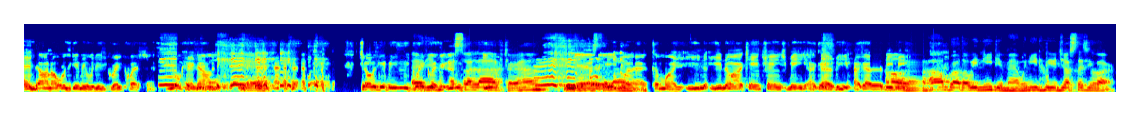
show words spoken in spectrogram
And Dawn always give me with these great questions. You okay, Dawn? Yeah, she always give me these great and you bring us questions. to laughter, huh? Yeah, Bless the you know that. Come on, you know, you know I can't change me. I gotta be, I gotta be me. Oh, oh, brother, we need you, man. We need who you just as you are.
